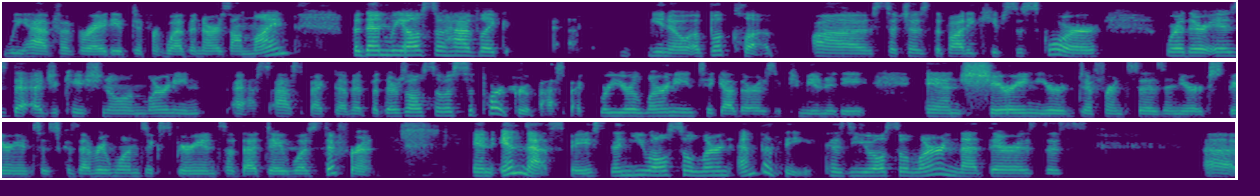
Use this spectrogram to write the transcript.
we have a variety of different webinars online. But then we also have like, you know, a book club, uh, such as The Body Keeps the Score, where there is the educational and learning as- aspect of it, but there's also a support group aspect where you're learning together as a community and sharing your differences and your experiences because everyone's experience of that day was different. And in that space, then you also learn empathy because you also learn that there is this, uh,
